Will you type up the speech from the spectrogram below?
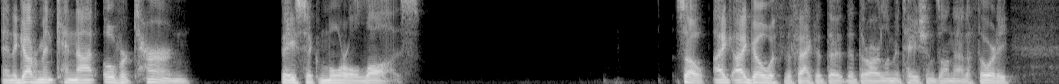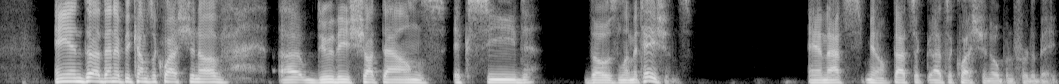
and the government cannot overturn basic moral laws. So I, I go with the fact that there, that there are limitations on that authority. And uh, then it becomes a question of uh, do these shutdowns exceed those limitations? And that's, you know, that's a, that's a question open for debate.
